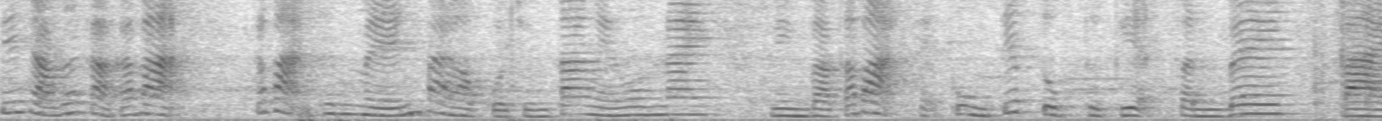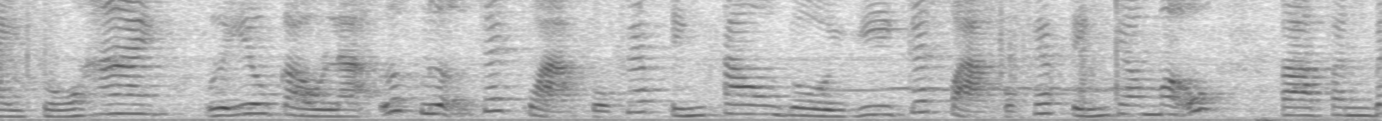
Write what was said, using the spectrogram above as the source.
Xin chào tất cả các bạn. Các bạn thân mến, bài học của chúng ta ngày hôm nay Mình và các bạn sẽ cùng tiếp tục thực hiện phần B Bài số 2 Với yêu cầu là ước lượng kết quả của phép tính sau Rồi ghi kết quả của phép tính theo mẫu. Và phần B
